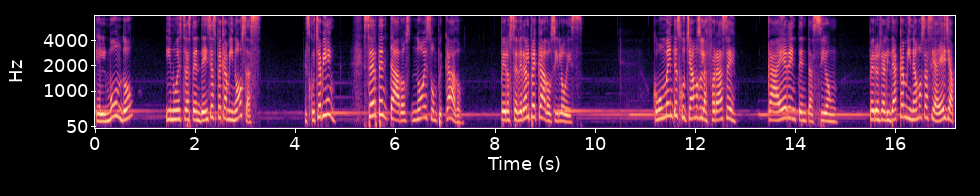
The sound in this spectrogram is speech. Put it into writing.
el mundo y nuestras tendencias pecaminosas. Escucha bien, ser tentados no es un pecado, pero ceder al pecado sí lo es. Comúnmente escuchamos la frase caer en tentación, pero en realidad caminamos hacia ella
